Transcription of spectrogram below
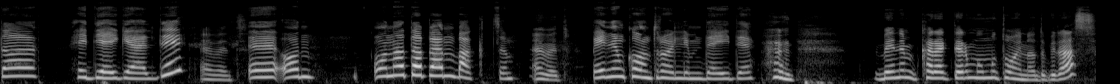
daha hediye geldi. Evet. E, on, ona da ben baktım. Evet. Benim kontrolümdeydi. Evet. Benim karakterim Umut oynadı biraz.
